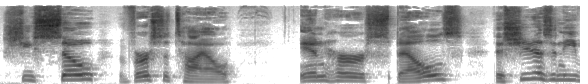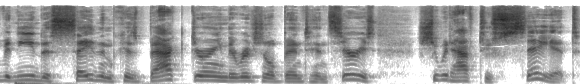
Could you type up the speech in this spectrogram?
she's so versatile in her spells that she doesn't even need to say them because back during the original Ben 10 series, she would have to say it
